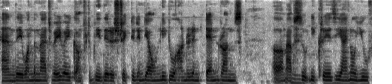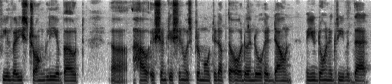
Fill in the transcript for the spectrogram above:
and they won the match very very comfortably. They restricted India only to 110 runs. Um, hmm. absolutely mm. crazy. I know you feel very strongly about uh, how Ishan Kishan was promoted up the order and Rohit down, where you don't agree with that.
